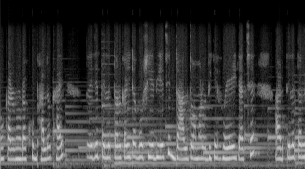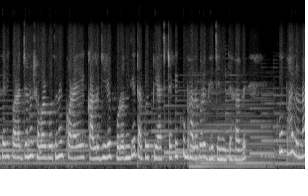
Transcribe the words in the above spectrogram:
ও, কারণ ওরা খুব ভালো খায়। তো এই যে তেলের তরকারিটা বসিয়ে দিয়েছি, ডাল তো আমার ওদিকে হয়েই গেছে। আর তেলের তরকারি করার জন্য সবার প্রথমে কড়াইয়ে কালো জিরে ফোড়ন দিয়ে তারপর পেঁয়াজটাকে খুব ভালো করে ভেজে নিতে হবে। খুব ভালো না?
